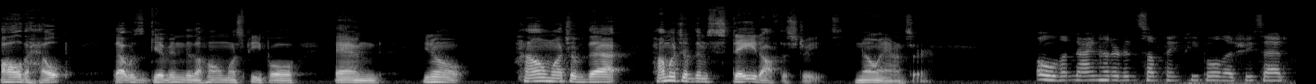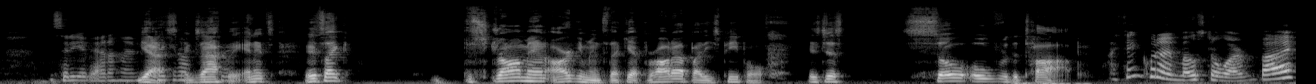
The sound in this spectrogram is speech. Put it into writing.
all the help that was given to the homeless people. And you know how much of that how much of them stayed off the streets? No answer. Oh, the 900 and something people that she said the city of Anaheim. yes off exactly. and it's it's like the straw man arguments that get brought up by these people is just so over the top. I think what I'm most alarmed by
